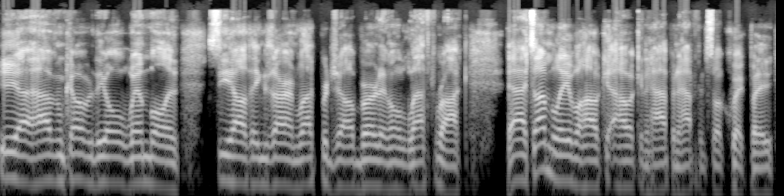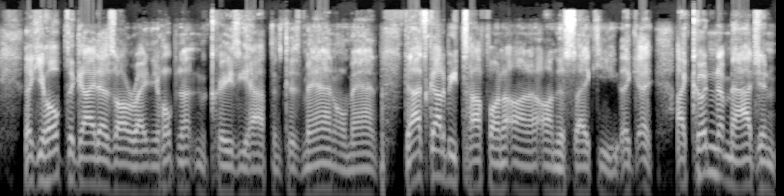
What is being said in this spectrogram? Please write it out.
Yeah, have them come over to the old Wimble and see how things are in Lethbridge, Alberta, and old Lethbrock. Yeah, it's unbelievable how how it can happen, happen so quick. But it, like, you hope the guy does all right, and you hope nothing crazy happens. Because man, oh man, that's got to be tough on on on the psyche. Like, I, I couldn't imagine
